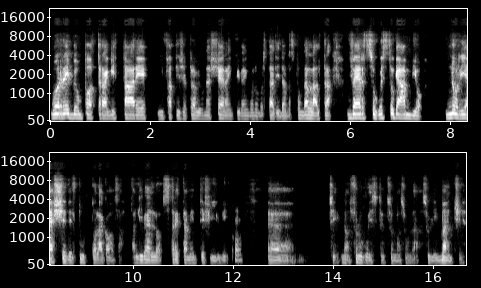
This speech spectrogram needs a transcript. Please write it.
vorrebbe un po' traghettare, infatti c'è proprio una scena in cui vengono portati da una sponda all'altra verso questo cambio, non riesce del tutto la cosa a livello strettamente filmico. Eh, sì, no, solo questo, insomma, sulla- sull'immagine.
